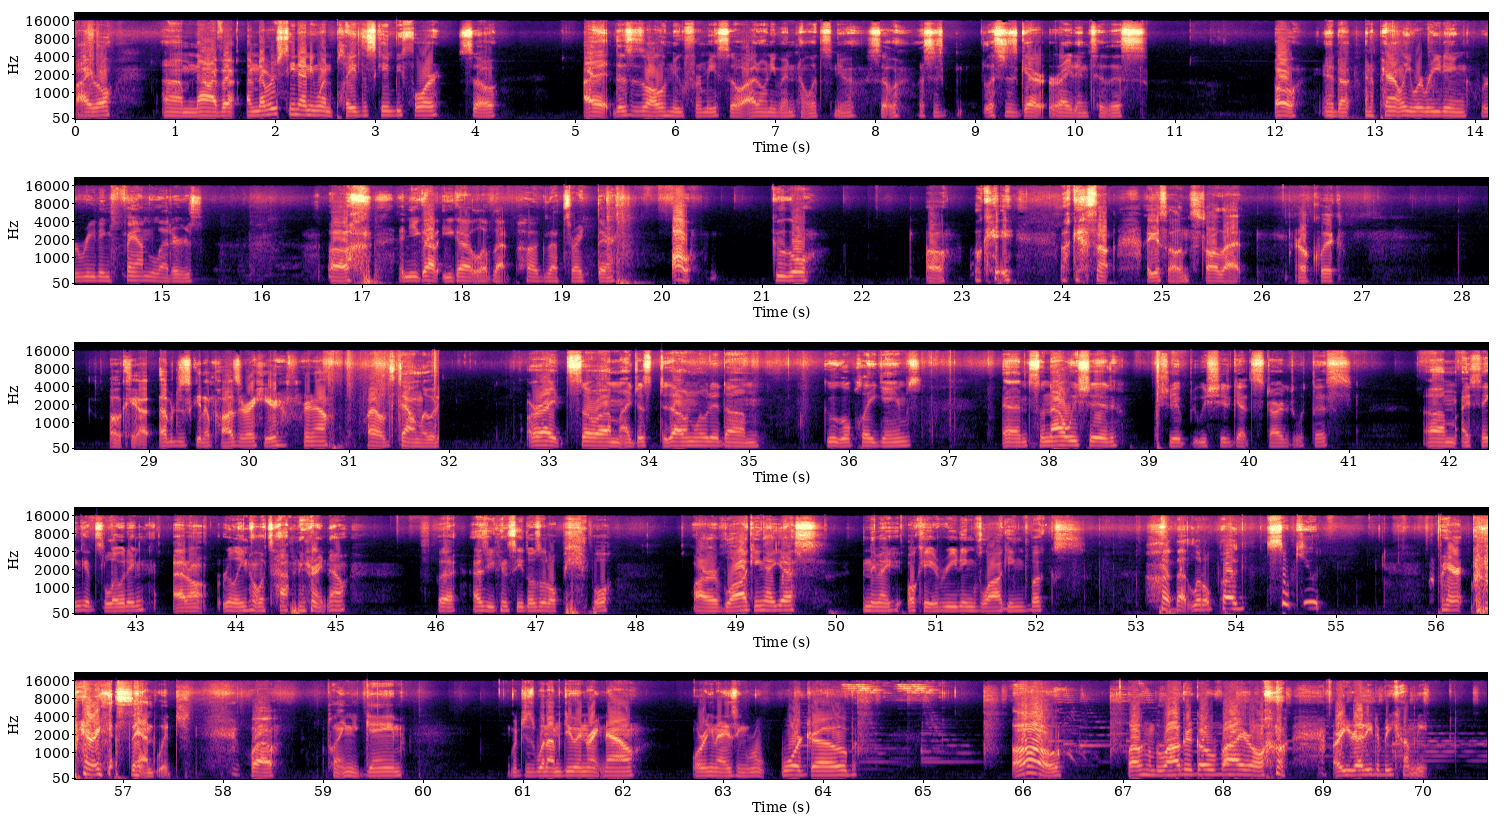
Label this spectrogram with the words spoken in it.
viral. Um, now I've I've never seen anyone play this game before, so I this is all new for me. So I don't even know what's new. So let's just let's just get right into this. Oh, and uh, and apparently we're reading we're reading fan letters. Uh, and you got you gotta love that pug that's right there. Oh, Google. Oh, okay. I guess I'll I guess I'll install that real quick. Okay, I, am just gonna pause it right here for now while it's downloading. Alright, so um, I just downloaded um, Google Play Games, and so now we should should we should get started with this. Um, I think it's loading. I don't really know what's happening right now, but as you can see, those little people are vlogging, I guess, and they might okay reading vlogging books. that little pug, so cute. Prepare, preparing a sandwich. Wow. Playing a game, which is what I'm doing right now. Organizing wardrobe. Oh! Welcome Vlogger Go Viral. Are you ready to become the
